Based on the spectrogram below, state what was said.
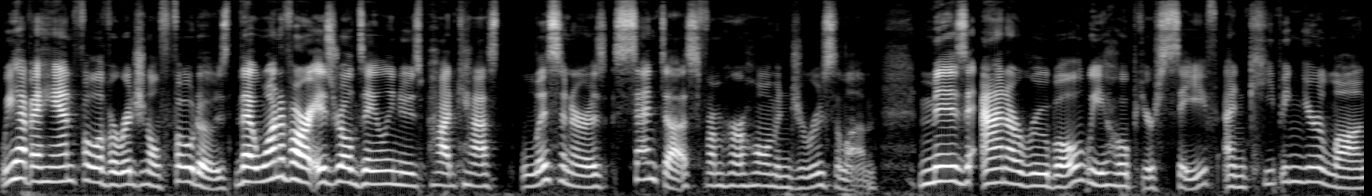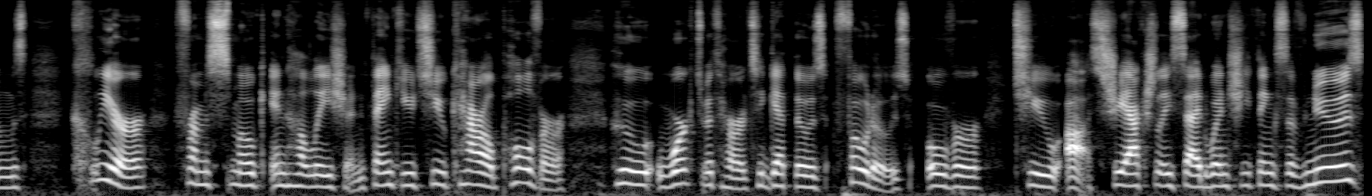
We have a handful of original photos that one of our Israel Daily News podcast listeners sent us from her home in Jerusalem. Ms. Anna Rubel, we hope you're safe and keeping your lungs clear from smoke inhalation. Thank you to Carol Pulver, who worked with her to get those photos over to us. She actually said when she thinks of news,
